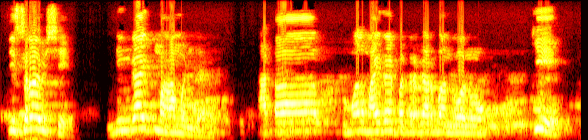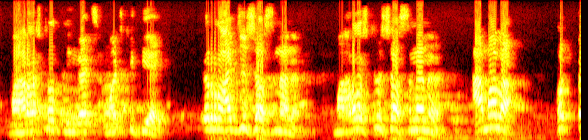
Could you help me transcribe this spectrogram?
तिसरा विषय लिंगायत महामंडळ. आता तुम्हाला माहीत आहे पत्रकार बांधवांनो की महाराष्ट्रात लिंगायत समाज किती आहे? तर राज्य शासनानं महाराष्ट्र शासनानं आम्हाला फक्त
